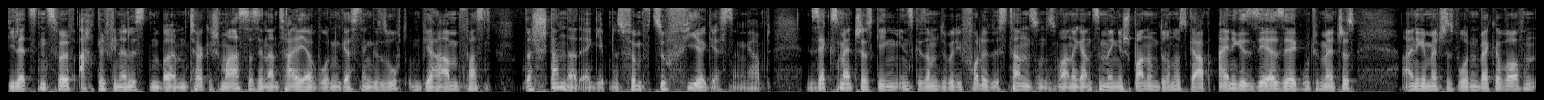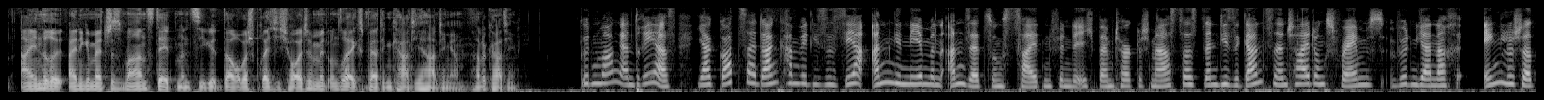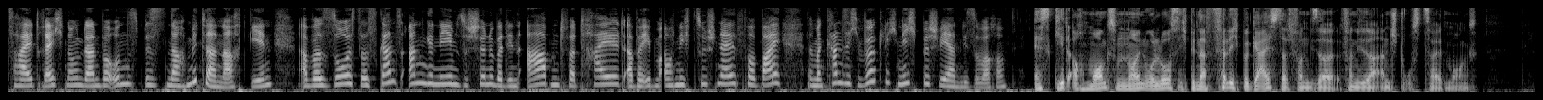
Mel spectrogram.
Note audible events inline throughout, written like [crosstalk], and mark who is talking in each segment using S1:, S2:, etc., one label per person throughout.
S1: Die letzten zwölf Achtelfinalisten beim Turkish Masters in Antalya wurden gestern gesucht und wir haben fast das Standardergebnis 5 zu 4 gestern gehabt. Sechs Matches gingen insgesamt über die volle Distanz und es war eine ganze Menge Spannung drin. Es gab einige sehr, sehr gute Matches. Einige Matches wurden weggeworfen. Einige, einige Matches waren Statement-Siege. Darüber spreche ich heute mit unserer Expertin Kathi Hartinger. Hallo Kathi.
S2: Guten Morgen, Andreas. Ja, Gott sei Dank haben wir diese sehr angenehmen Ansetzungszeiten, finde ich, beim Turkish Masters, denn diese ganzen Entscheidungsframes würden ja nach englischer Zeitrechnung dann bei uns bis nach Mitternacht gehen. Aber so ist das ganz angenehm, so schön über den Abend verteilt, aber eben auch nicht zu schnell vorbei. Also man kann sich wirklich nicht beschweren diese Woche.
S1: Es geht auch morgens um 9 Uhr los. Ich bin da völlig begeistert von dieser, von dieser Anstoßzeit morgens.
